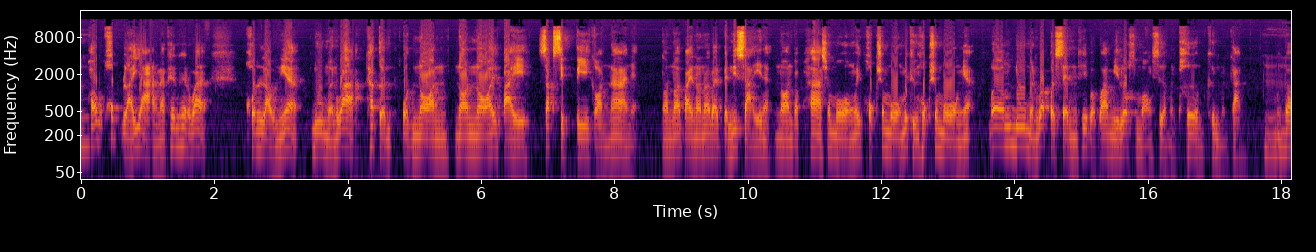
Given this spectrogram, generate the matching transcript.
มเพราะพบหลายอย่างนะเช่นเช่นว่า คนเหล่าเนี้ยดูเหมือนว่าถ้าเกิดอดนอนนอนน้อยไปสักสิบปีก่อนหน้าเนี่ยนอนน้อยไปนอนน้อยไปเป็นนิสัยเนี่ยนอนแบบ 5 ชั่วโมง ไม่ 6 ชั่วโมง ไม่ถึง 6 ชั่วโมงเนี้ยมันดูเหมือนว่าเปอร์เซ็นต์ที่บอกว่ามีโรคสมองเสื่อมมันเพิ่มขึ้นเหมือนกัน มันก็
